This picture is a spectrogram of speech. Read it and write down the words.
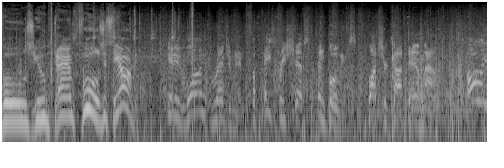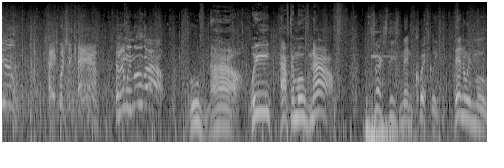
fools, you damn fools. It's the army. It is one regiment of pastry chefs and bullies. Watch your goddamn mouth. All of you, take what you can, and then we move out. Move now. We have to move now. Search these men quickly, then we move.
